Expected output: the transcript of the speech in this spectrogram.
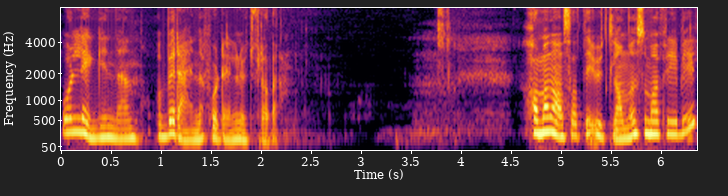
og legge inn den og beregne fordelen ut fra det. Har man ansatte i utlandet som har fri bil,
